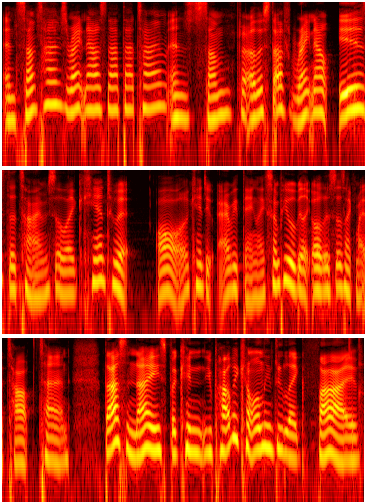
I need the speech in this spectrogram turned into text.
And sometimes right now is not that time. And some for other stuff, right now is the time. So, like, can't do it all. I can't do everything. Like, some people be like, oh, this is like my top 10. That's nice, but can you probably can only do like five.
